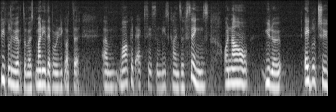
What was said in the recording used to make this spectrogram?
people who have the most money, they've already got the um, market access and these kinds of things, are now, you know, able to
